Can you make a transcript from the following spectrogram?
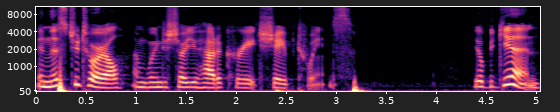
In this tutorial, I'm going to show you how to create shape tweens. You'll begin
